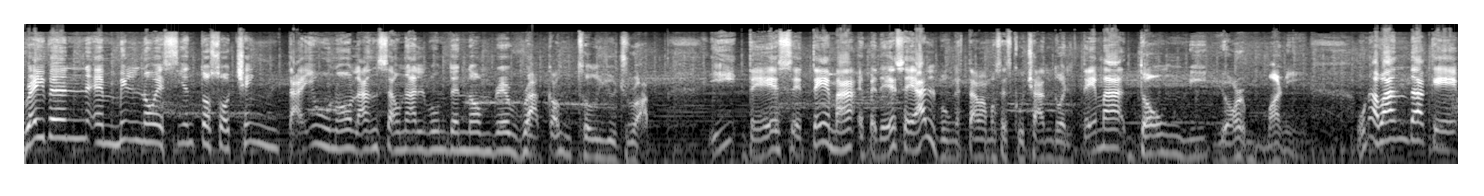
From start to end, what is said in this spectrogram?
Raven en 1981 lanza un álbum de nombre Rock Until You Drop. Y de ese tema, de ese álbum estábamos escuchando el tema Don't Need Your Money. Una banda que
